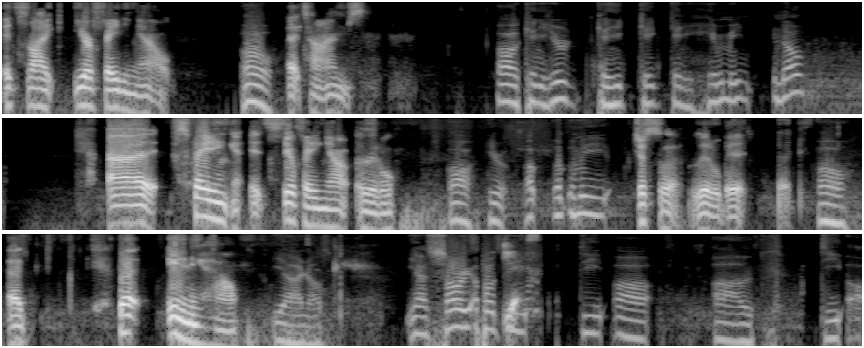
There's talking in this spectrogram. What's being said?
it's like you're fading out Oh, at times. uh, can you hear? Can you can, can you hear me now? Uh it's fading it's still fading out a little. Oh, here. Uh, let, let me. Just a little bit. But Oh, but anyhow. yeah, I know. Yeah, sorry about the Yeah. the uh uh the uh,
